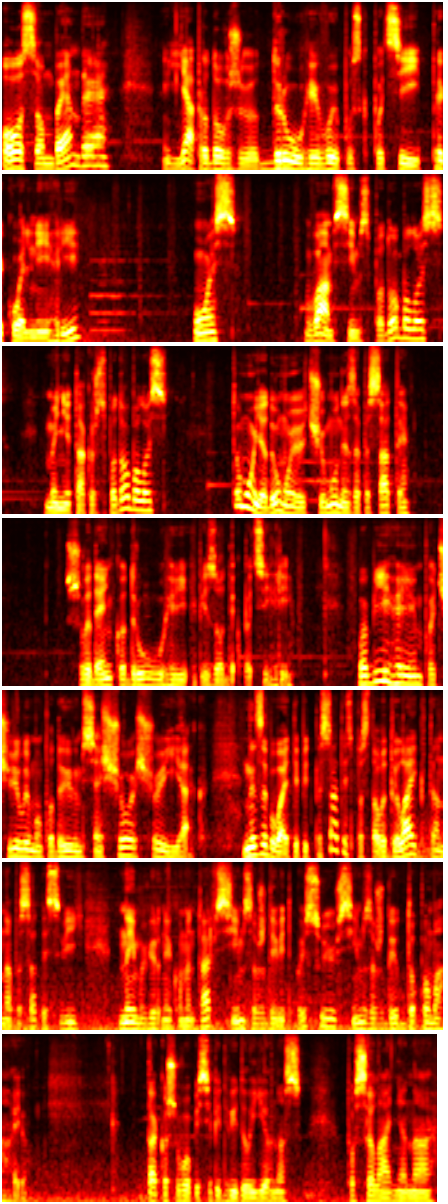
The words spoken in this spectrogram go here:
Осомбенде. Я продовжую другий випуск по цій прикольній грі. Ось. Вам всім сподобалось. Мені також сподобалось. Тому я думаю, чому не записати швиденько другий епізодик по цій грі. Побігаємо, почилимо, подивимося, що, що і як. Не забувайте підписатись, поставити лайк та написати свій неймовірний коментар. Всім завжди відписую, всім завжди допомагаю. Також в описі під відео є у нас посилання на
